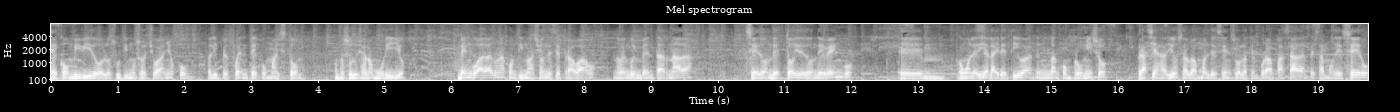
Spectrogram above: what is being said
He convivido los últimos ocho años con Felipe Fuente, con Tom, con profesor Luciano Murillo. Vengo a dar una continuación de ese trabajo, no vengo a inventar nada, sé dónde estoy, de dónde vengo. Eh, como le dije a la directiva, tengo un gran compromiso. Gracias a Dios salvamos el descenso la temporada pasada, empezamos de cero,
